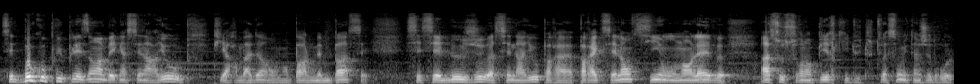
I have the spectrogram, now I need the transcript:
c'est beaucoup plus plaisant avec un scénario, puis Armada, on n'en parle même pas, c'est le jeu à scénario par, par excellence si on enlève Assaut sur l'Empire, qui de toute façon est un jeu de rôle.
